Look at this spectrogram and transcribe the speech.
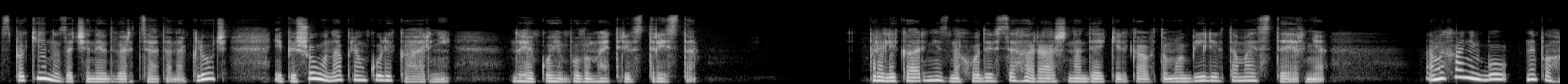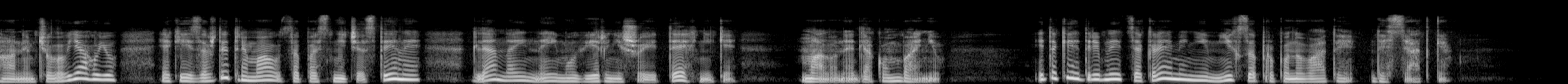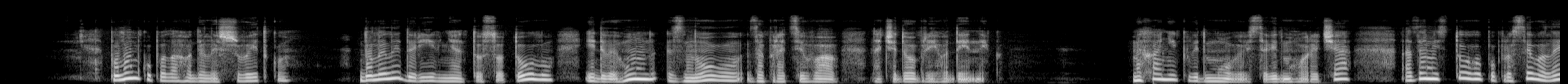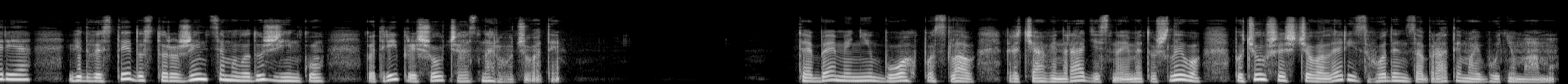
спокійно зачинив дверцята на ключ і пішов у напрямку лікарні, до якої було метрів з триста. При лікарні знаходився гараж на декілька автомобілів та майстерня. А механік був непоганим чолов'ягою, який завжди тримав запасні частини для найнеймовірнішої техніки, мало не для комбайнів. І таких дрібниць як ремені міг запропонувати десятки. Поломку полагодили швидко, долили до рівня тосотолу, і двигун знову запрацював, наче добрий годинник. Механік відмовився від мого реча, а замість того попросив Валерія відвести до сторожинця молоду жінку, котрій прийшов час народжувати. Тебе мені Бог послав, кричав він радісно і метушливо, почувши, що Валерій згоден забрати майбутню маму.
